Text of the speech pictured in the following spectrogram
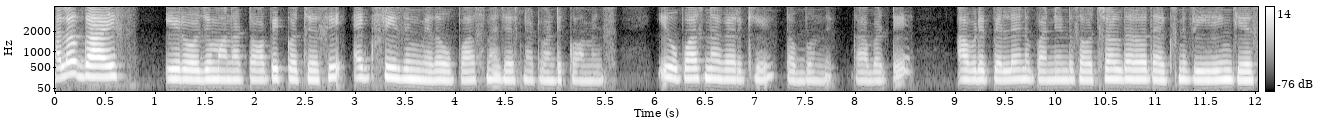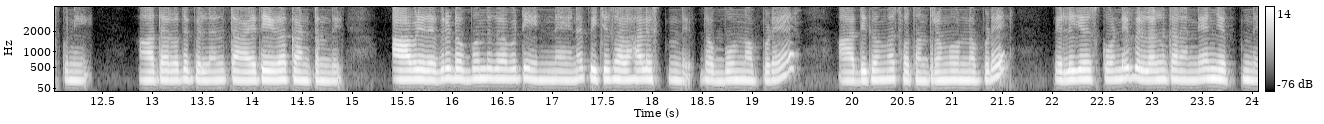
హలో గాయ్స్ ఈరోజు మన టాపిక్ వచ్చేసి ఎగ్ ఫ్రీజింగ్ మీద ఉపాసన చేసినటువంటి కామెంట్స్. ఈ ఉపాసన గారికి డబ్బు ఉంది కాబట్టి ఆవిడ పెళ్ళైన పన్నెండు సంవత్సరాల తర్వాత ఎగ్స్ని ఫ్రీజింగ్ చేసుకుని ఆ తర్వాత పిల్లల్ని తాయితీగా కంటుంది. ఆవిడ దగ్గర డబ్బు ఉంది కాబట్టి ఎన్నైనా పిచ్చి సలహాలు ఇస్తుంది. డబ్బు ఉన్నప్పుడే ఆర్థికంగా స్వతంత్రంగా ఉన్నప్పుడే పెళ్ళి చేసుకోండి పిల్లల్ని కనండి అని చెప్తుంది.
